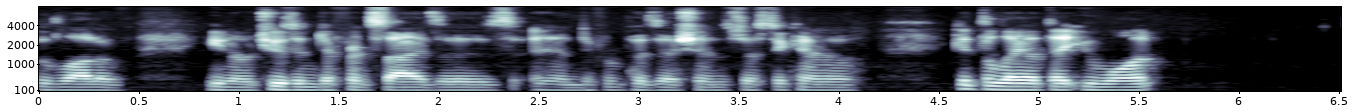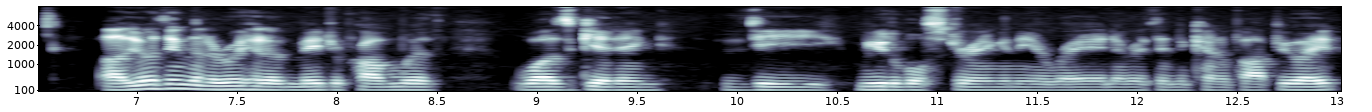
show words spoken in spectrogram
A lot of, you know, choosing different sizes and different positions just to kind of get the layout that you want. Uh, the only thing that I really had a major problem with was getting the mutable string and the array and everything to kind of populate.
